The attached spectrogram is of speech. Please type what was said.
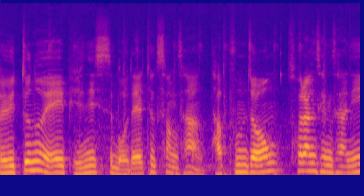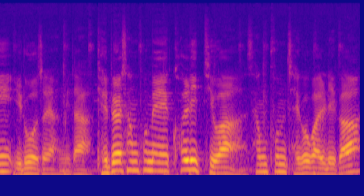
저희 뚜누의 비즈니스 모델 특성상 다품종 소량 생산이 이루어져야 합니다. 개별 상품의 퀄리티와 상품 재고 관리가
